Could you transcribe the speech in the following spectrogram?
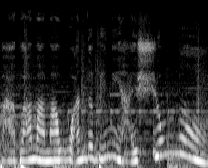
爸爸妈妈玩的比你还凶呢。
